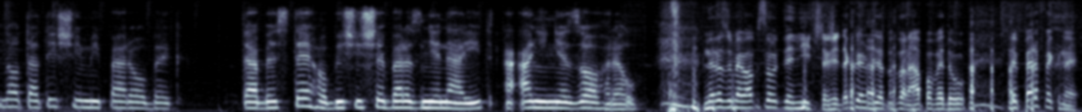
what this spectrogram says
No ta tyši mi parobek. Ta bez tého by si še barz nenajít a ani nezohrel. Nerozumiem absolútne nič, takže ďakujem ti za túto nápovedu. To je perfektné.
